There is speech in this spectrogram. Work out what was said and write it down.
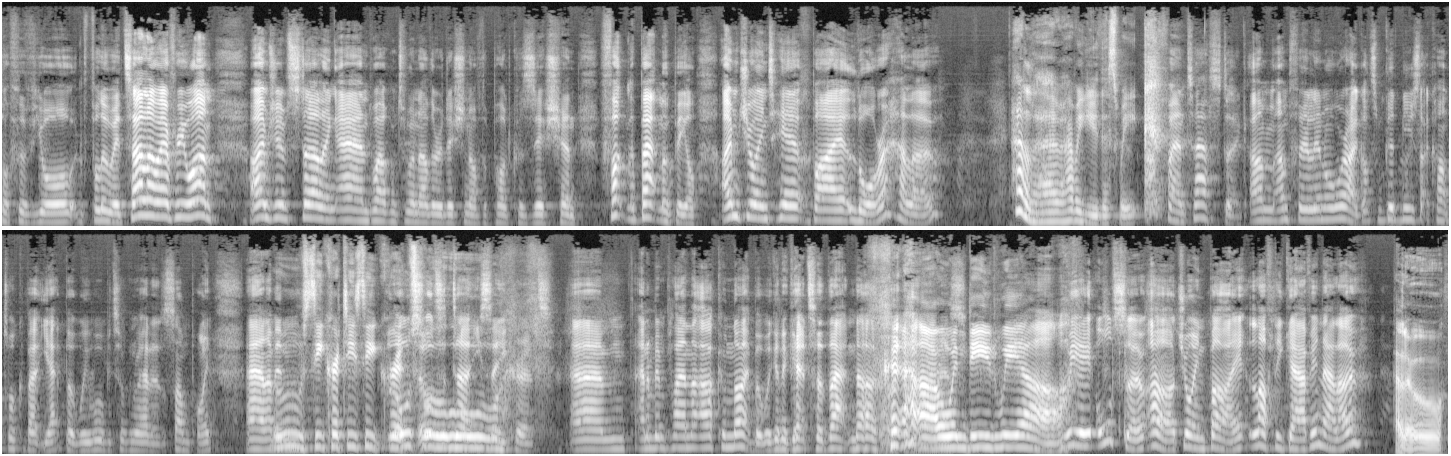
growing off of your fluids. Hello, everyone. I'm Jim Sterling, and welcome to another edition of the Podquisition. Fuck the Batmobile. I'm joined here by Laura. Hello. Hello, how are you this week? Fantastic. I'm, I'm feeling all right. Got some good news that I can't talk about yet, but we will be talking about it at some point. And I've been Ooh, secrety secrets. all sorts of dirty secrets. Um, and I've been playing the Arkham Knight, but we're going to get to that now. oh, indeed we are. We also are joined by lovely Gavin. Hello. Hello.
